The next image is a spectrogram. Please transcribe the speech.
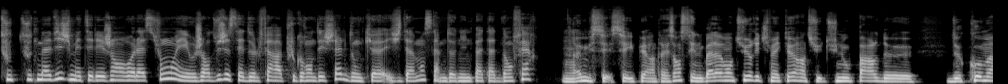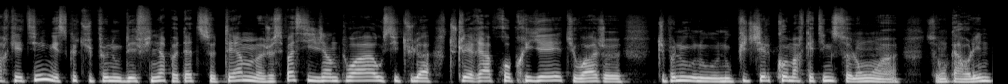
toute, toute ma vie, je mettais les gens en relation et aujourd'hui, j'essaie de le faire à plus grande échelle. Donc, évidemment, ça me donne une patate d'enfer. Ouais, mais c'est hyper intéressant. C'est une belle aventure, Richmaker. Hein. Tu, tu nous parles de, de co-marketing. Est-ce que tu peux nous définir peut-être ce terme? Je sais pas s'il vient de toi ou si tu l'as, tu l'es réapproprié. Tu vois, je, tu peux nous, nous, nous pitcher le co-marketing selon, euh, selon Caroline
